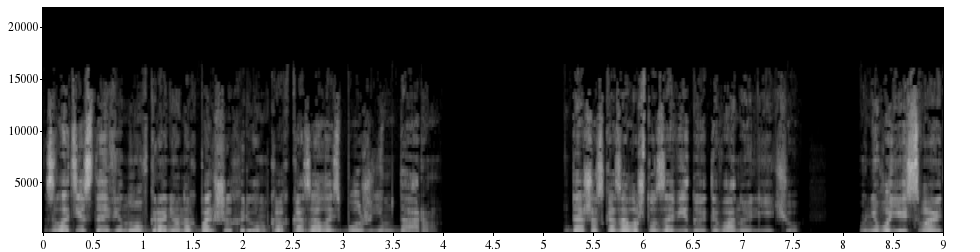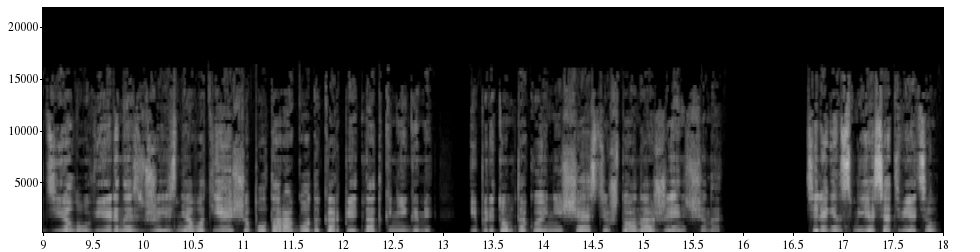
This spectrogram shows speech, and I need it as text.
Золотистое вино в граненых больших рюмках казалось божьим даром. Даша сказала, что завидует Ивану Ильичу. У него есть свое дело, уверенность в жизни, а вот ей еще полтора года корпеть над книгами, и притом такое несчастье, что она женщина. Телегин, смеясь, ответил,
